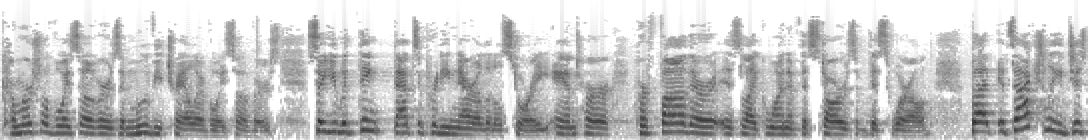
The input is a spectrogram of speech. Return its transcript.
commercial voiceovers and movie trailer voiceovers. So you would think that's a pretty narrow little story and her her father is like one of the stars of this world. But it's actually just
